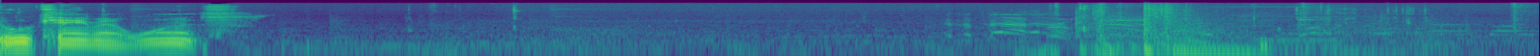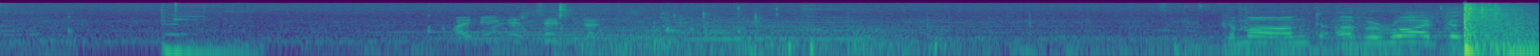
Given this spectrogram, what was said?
Two came at once. Command, I've arrived at...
